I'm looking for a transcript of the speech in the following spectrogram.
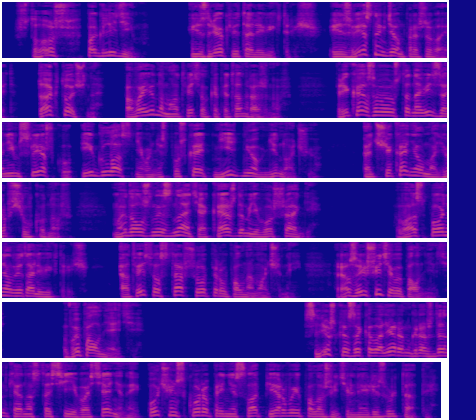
«Что ж, поглядим», — изрек Виталий Викторович. «Известно, где он проживает?» «Так точно», — по-военному ответил капитан Рожнов. «Приказываю установить за ним слежку и глаз с него не спускать ни днем, ни ночью. — отчеканил майор Щелкунов. «Мы должны знать о каждом его шаге». «Вас понял, Виталий Викторович», — ответил старший оперуполномоченный. «Разрешите выполнять?» «Выполняйте». Слежка за кавалером гражданки Анастасии Васяниной очень скоро принесла первые положительные результаты.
